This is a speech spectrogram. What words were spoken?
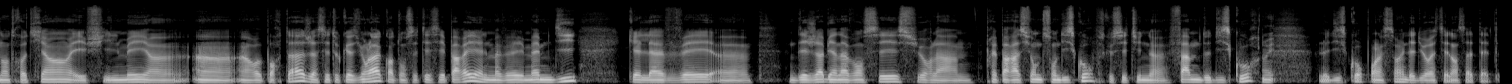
entretien et filmer un, reportage. À cette occasion-là, quand on s'était séparés, elle m'avait même dit qu'elle avait euh, déjà bien avancé sur la préparation de son discours, parce que c'est une femme de discours. Oui le discours, pour l'instant, il a dû rester dans sa tête.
